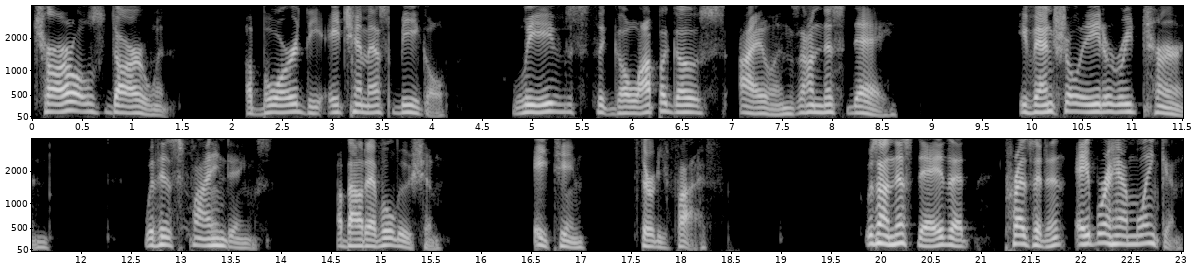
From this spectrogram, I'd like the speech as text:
Charles Darwin, aboard the HMS Beagle, leaves the Galapagos Islands on this day, eventually to return with his findings about evolution. 1835. It was on this day that President Abraham Lincoln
